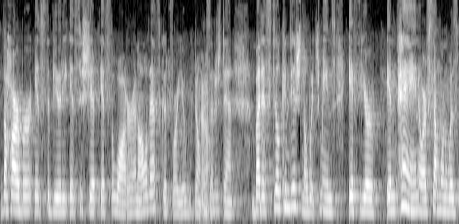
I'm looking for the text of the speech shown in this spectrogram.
the harbor, it's the beauty, it's the ship, it's the water, and all of that's good for you. Don't Yeah. misunderstand. But it's still conditional, which means if you're in pain or if someone was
